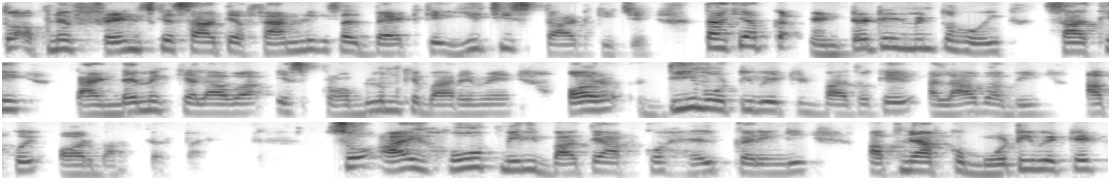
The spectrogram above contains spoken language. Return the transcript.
तो अपने फ्रेंड्स के साथ या फैमिली के साथ बैठ के ये चीज़ स्टार्ट कीजिए, ताकि आपका एंटरटेनमेंट तो हो ही। साथ ही पैंडेमिक के अलावा इस प्रॉब्लम के बारे में और डीमोटिवेटेड बातों के अलावा भी आप कोई और बात कर पाए। सो आई होप मेरी बातें आपको हेल्प करेंगी, अपने आप को मोटिवेटेड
